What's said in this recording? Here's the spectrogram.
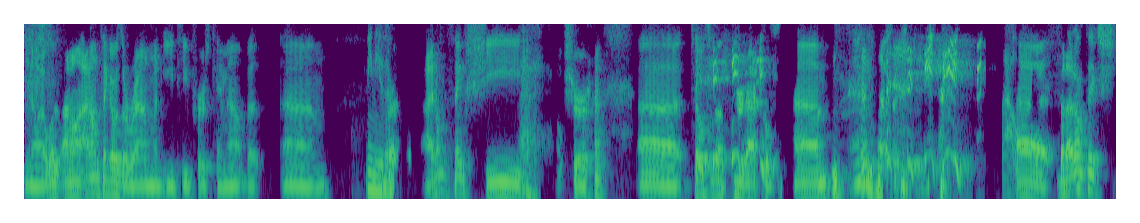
You know, I was. I don't. I don't think I was around when ET first came out, but um, me neither. I don't think she. Sure. Uh, tell us about pterodactyls. Um, Wow. uh, but I don't think, she,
